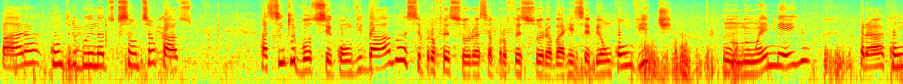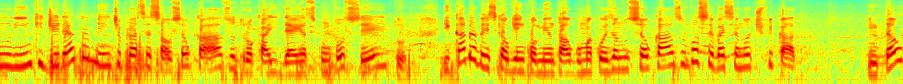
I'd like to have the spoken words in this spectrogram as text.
para contribuir na discussão do seu caso. Assim que você convidá-lo, esse professor ou essa professora vai receber um convite, um, num e-mail, com um link diretamente para acessar o seu caso, trocar ideias com você e tudo. E cada vez que alguém comentar alguma coisa no seu caso, você vai ser notificado. Então,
